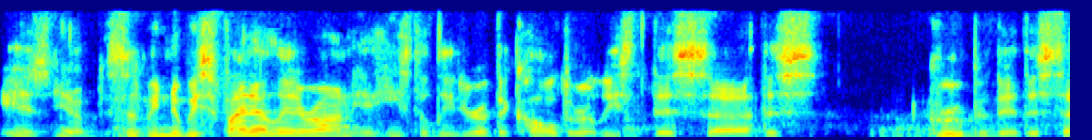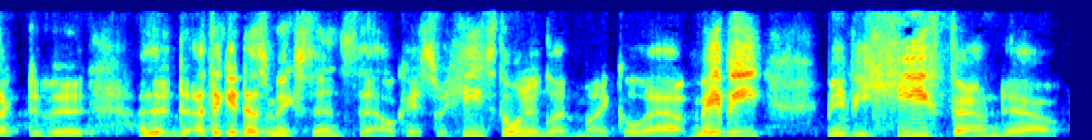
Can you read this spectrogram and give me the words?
is you know since we know we find out later on he's the leader of the cult or at least this uh, this group of it, this sect of it. I, I, think it does make sense that okay, so he's the one who let Michael out. Maybe maybe he found out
